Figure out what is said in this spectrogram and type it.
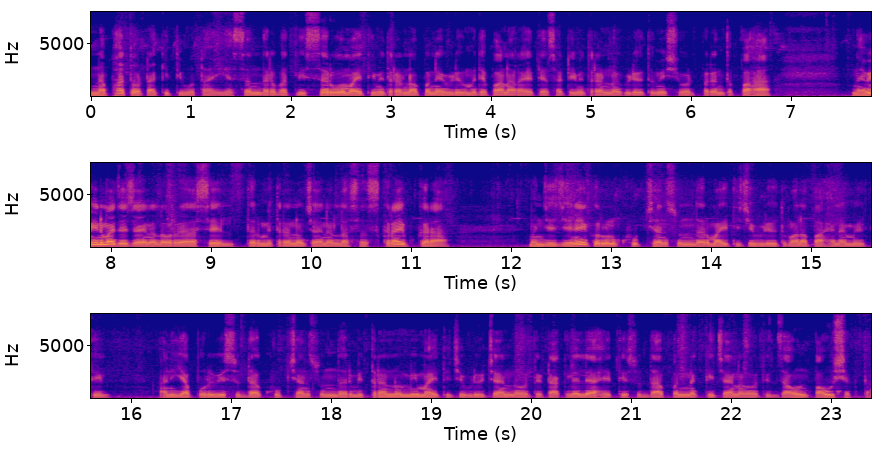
नफा तोटा किती होत आहे या संदर्भातली सर्व माहिती मित्रांनो आपण या व्हिडिओमध्ये पाहणार आहे. त्यासाठी मित्रांनो व्हिडिओ तुम्ही शेवटपर्यंत पहा. नवीन माझ्या चॅनलवर असेल तर मित्रांनो चॅनलला सबस्क्राईब करा. म्हणजे जेणेकरून खूप छान सुंदर माहितीचे व्हिडिओ तुम्हाला पाहायला मिळतील. आणि यापूर्वीसुद्धा खूप छान सुंदर मित्रांनो मी माहितीचे व्हिडिओ चॅनलवरती टाकलेले आहेत. ते सुद्धा आपण नक्की चॅनलवरती जाऊन पाहू शकता.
